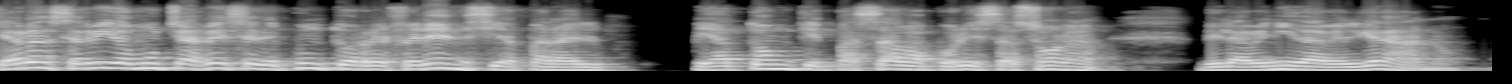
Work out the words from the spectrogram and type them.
que habrán servido muchas veces de punto de referencia para el peatón que pasaba por esa zona de la avenida Belgrano,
